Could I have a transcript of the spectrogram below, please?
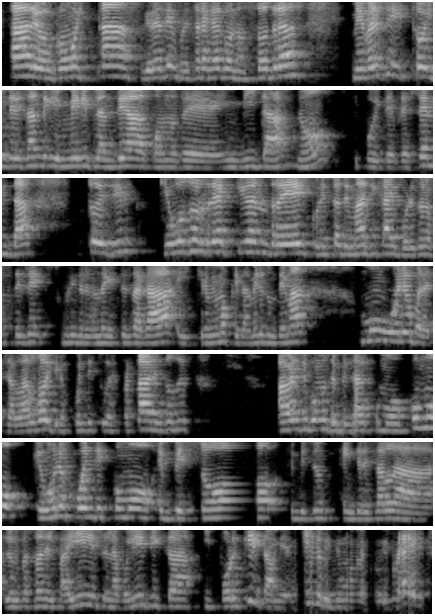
Claro, ¿cómo estás? Gracias por estar acá con nosotras. Me parece esto interesante que Mary plantea cuando te invita, ¿no? Y te presenta. Esto de decir que vos sos reactiva en redes con esta temática y por eso nos parece súper interesante que estés acá y creemos que también es un tema muy bueno para charlarlo y que nos cuentes tu despertar. Entonces, a ver si podemos empezar como, cómo, que vos nos cuentes cómo empezó, te empezó a interesar lo que pasaba en el país, en la política, y por qué también, qué es lo que te mueve, porque por ahí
